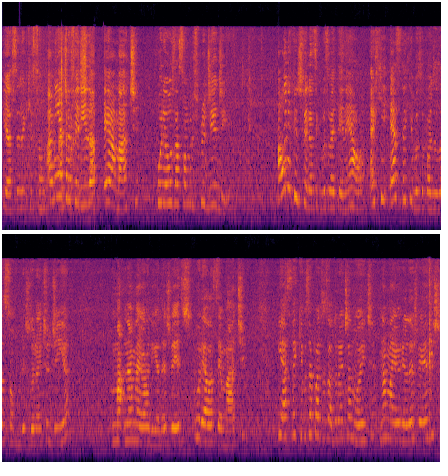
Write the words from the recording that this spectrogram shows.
e essas aqui são A minha preferida tá? é a mate, por eu usar sombras pro dia a dia. A única diferença que você vai ter nela é que essa daqui você pode usar sombras durante o dia, na maioria das vezes, por ela ser mate. E essa daqui você pode usar durante a noite, na maioria das vezes,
